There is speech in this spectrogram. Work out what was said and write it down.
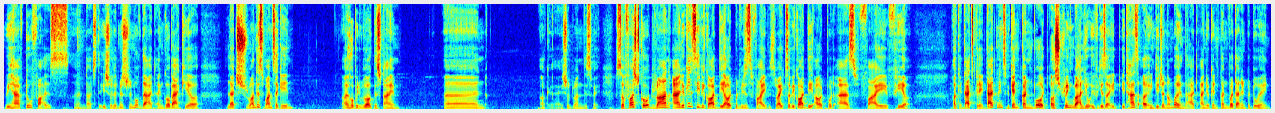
we have two files and that's the issue. Let me just remove that and go back here. Let's run this once again. I hope it worked this time. And okay I should run this way so first code run and you can see we got the output which is 5 right so we got the output as 5 here Okay, that's great. That means we can convert a string value if it is a it, it has an integer number in that and you can convert that into toInt.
